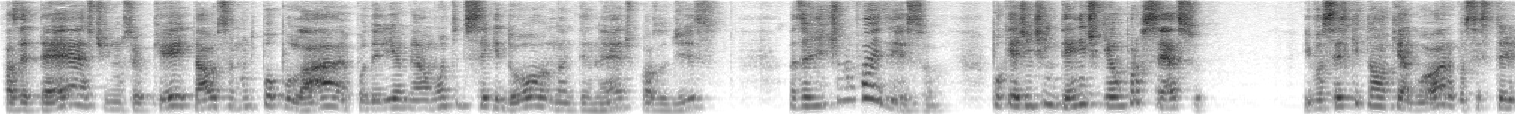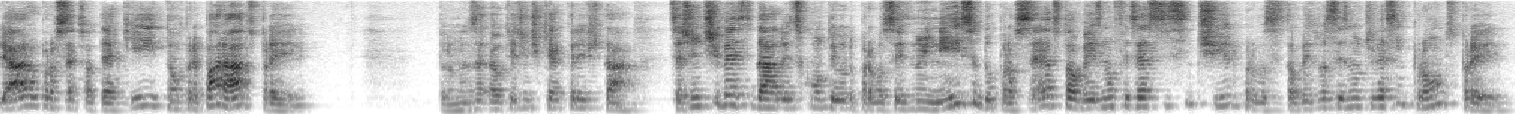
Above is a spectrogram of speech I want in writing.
fazer teste, não sei o que e tal. Isso é muito popular. Eu poderia ganhar um monte de seguidor na internet por causa disso. Mas a gente não faz isso. Porque a gente entende que é um processo. E vocês que estão aqui agora, vocês trilharam o processo até aqui e estão preparados para ele. Pelo menos é o que a gente quer acreditar. Se a gente tivesse dado esse conteúdo para vocês no início do processo, talvez não fizesse sentido para vocês, talvez vocês não estivessem prontos para ele.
